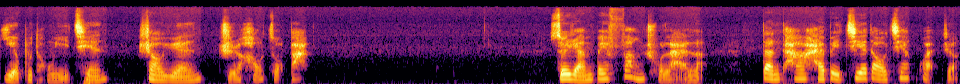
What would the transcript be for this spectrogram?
也不同意迁，邵元只好作罢。虽然被放出来了，但他还被街道监管着。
